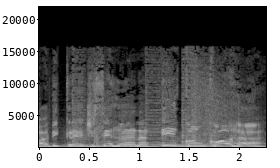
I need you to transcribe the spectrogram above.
Cred Serrana e concorra.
